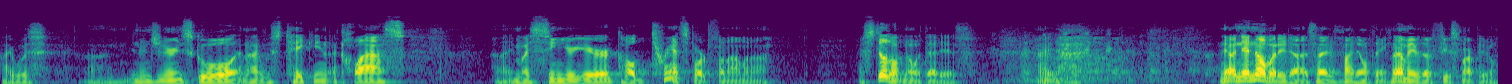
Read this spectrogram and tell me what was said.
I was uh, in engineering school and I was taking a class uh, in my senior year called Transport Phenomena. I still don't know what that is. I, nobody does, I, don't think. Well, maybe there are a few smart people.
